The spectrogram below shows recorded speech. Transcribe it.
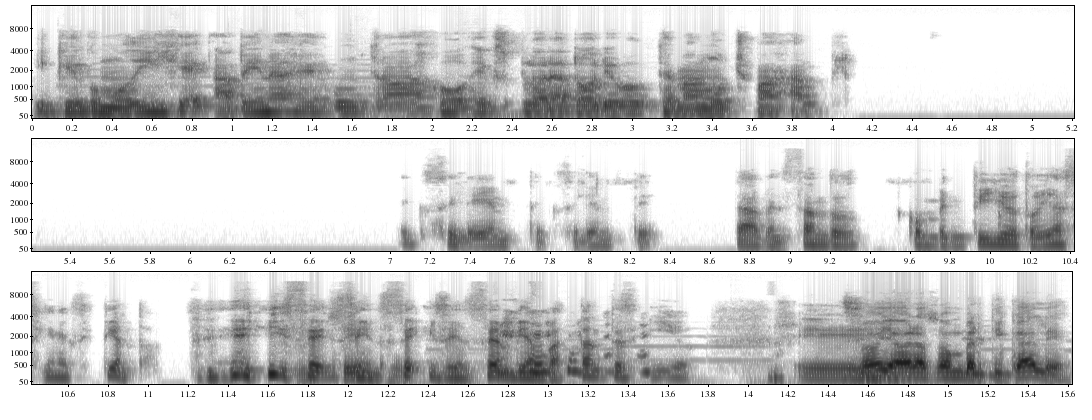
y que, como dije, apenas es un trabajo exploratorio, un tema mucho más amplio. Excelente, excelente. Estaba pensando, conventillos todavía siguen existiendo. y, se, y, se, incendian bastante seguido. Eh, no, y ahora son verticales.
